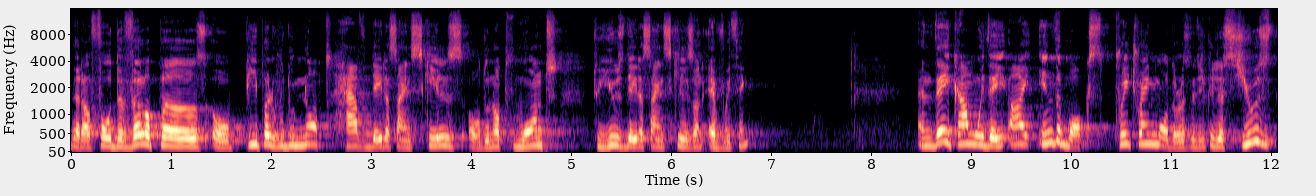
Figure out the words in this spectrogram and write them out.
that are for developers or people who do not have data science skills or do not want to use data science skills on everything. And they come with AI in the box, pre-trained models that you can just use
